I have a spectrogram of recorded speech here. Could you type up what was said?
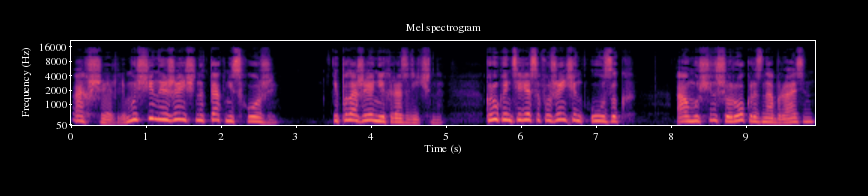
«Ах, Шерли, мужчина и женщина так не схожи, и положение их различно. Круг интересов у женщин узок, а у мужчин широк, разнообразен.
